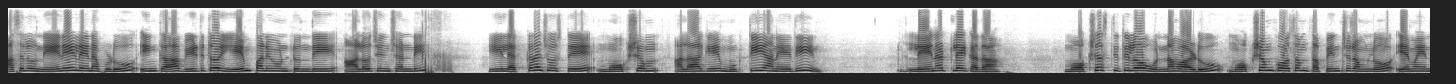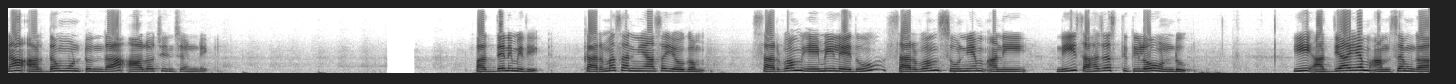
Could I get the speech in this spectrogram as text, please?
అసలు నేనే లేనప్పుడు ఇంకా వీటితో ఏం పని ఉంటుంది? ఆలోచించండి. ఈ లెక్కన చూస్తే మోక్షం అలాగే ముక్తి అనేది లేనట్లే కదా. మోక్ష స్థితిలో ఉన్నవాడు మోక్షం కోసం తప్పించడంలో ఏమైనా అర్థం ఉంటుందా? ఆలోచించండి. పద్దెనిమిది. కర్మ సన్యాస యోగం. సర్వం ఏమీ లేదు సర్వం శూన్యం అని నీ సహజ స్థితిలో ఉండు. ఈ అధ్యాయం అంశంగా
